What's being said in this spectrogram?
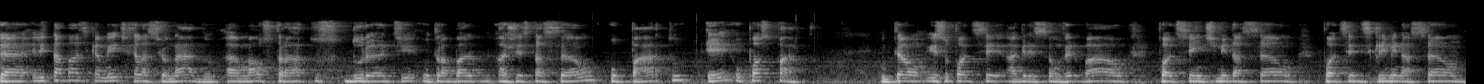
É, ele está basicamente relacionado a maus tratos durante o trabalho, a gestação, o parto e o pós-parto. Então, isso pode ser agressão verbal, pode ser intimidação, pode ser discriminação.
